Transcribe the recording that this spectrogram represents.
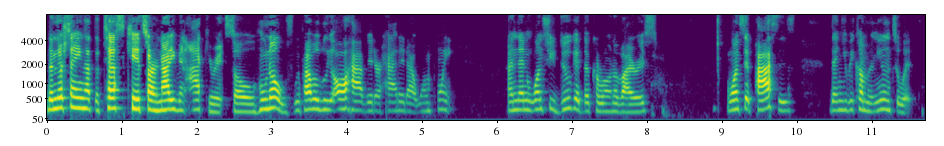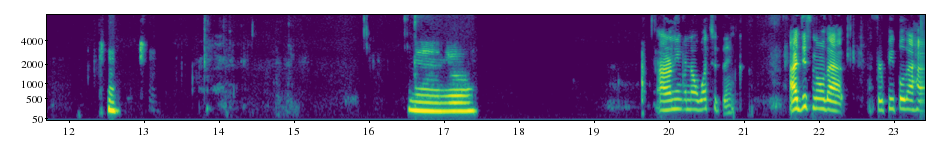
Then they're saying that the test kits are not even accurate. So who knows? We probably all have it or had it at one point. And then once you do get the coronavirus, once it passes, then you become immune to it. Man, yo. I don't even know what to think. I just know that for people that have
